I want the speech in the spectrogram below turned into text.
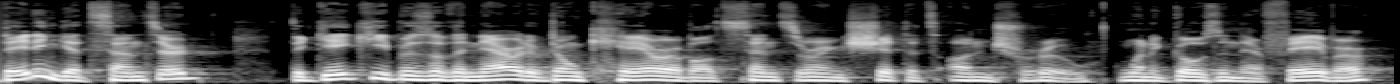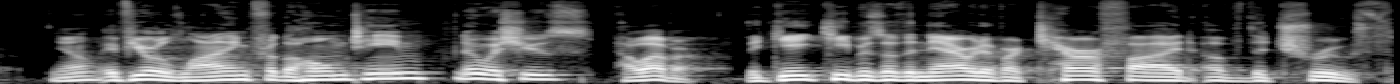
they didn't get censored. The gatekeepers of the narrative don't care about censoring shit that's untrue when it goes in their favor. You know, if you're lying for the home team, no issues. However, the gatekeepers of the narrative are terrified of the truth.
